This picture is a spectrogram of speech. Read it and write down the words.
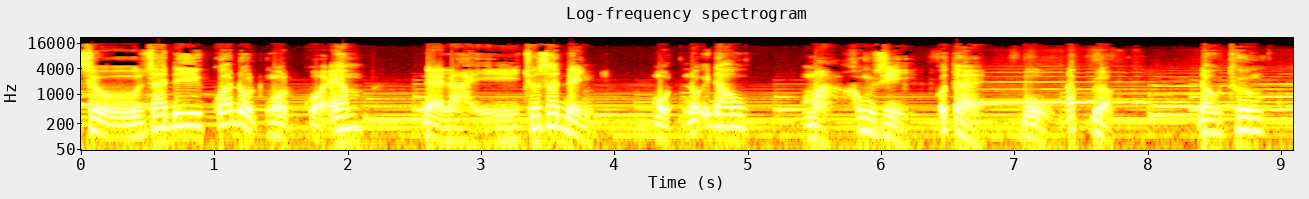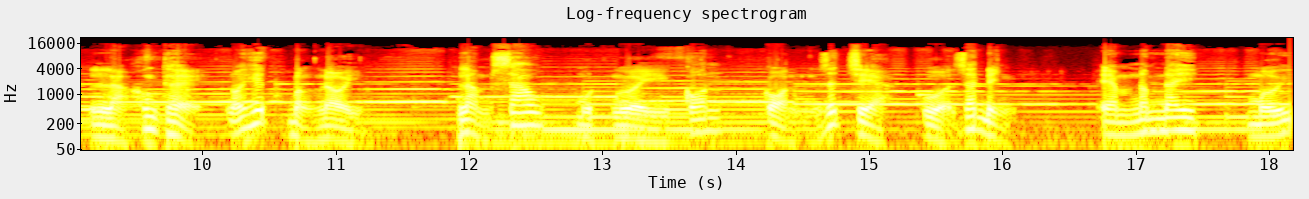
Sự ra đi quá đột ngột của em để lại cho gia đình một nỗi đau mà không gì có thể bù đắp được. Đau thương là không thể nói hết bằng lời. Làm sao một người con còn rất trẻ của gia đình Em năm nay mới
